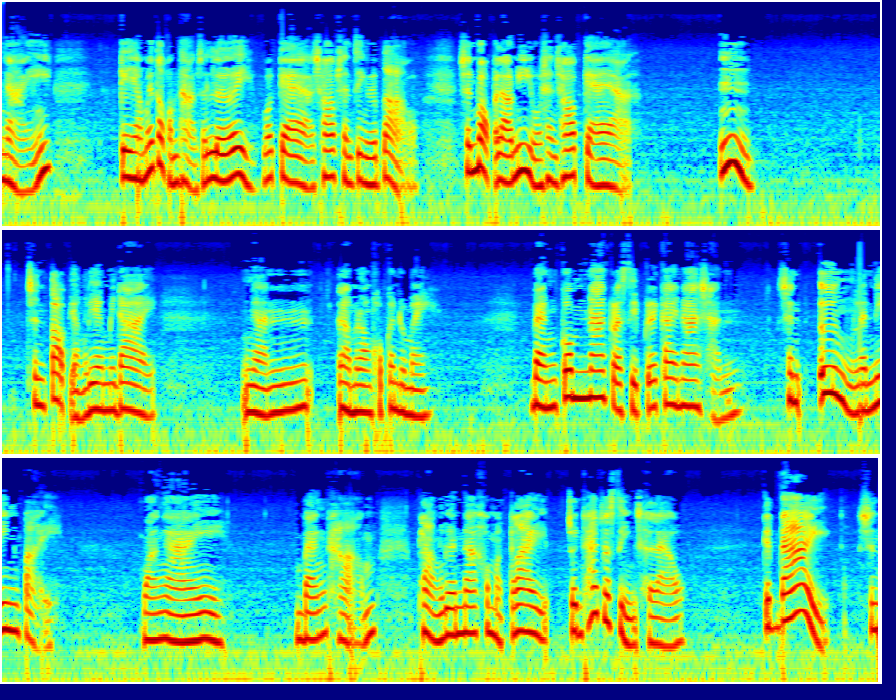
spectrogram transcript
ไหนแกยังไม่ตอบคำถามฉันเลย ว่าแกชอบฉันจริงหรือเปล่า ฉันบอกไปแล้วนี่ว่าฉันชอบแกอะอืม ฉันตอบอย่างเลี่ยงไม่ได้ งั้นเรามาลองคบกันดูไหม แบงก์ก้มหน้ากระซิบใกล้ๆหน้าฉัน ฉันอึ้งและนิ่งไป ว่าไง แบงค์ถาม พลางเลื่อนหน้าเข้ามาใกล้ จนแทบจะสิงฉันแล้ว ก็ได้ ฉัน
